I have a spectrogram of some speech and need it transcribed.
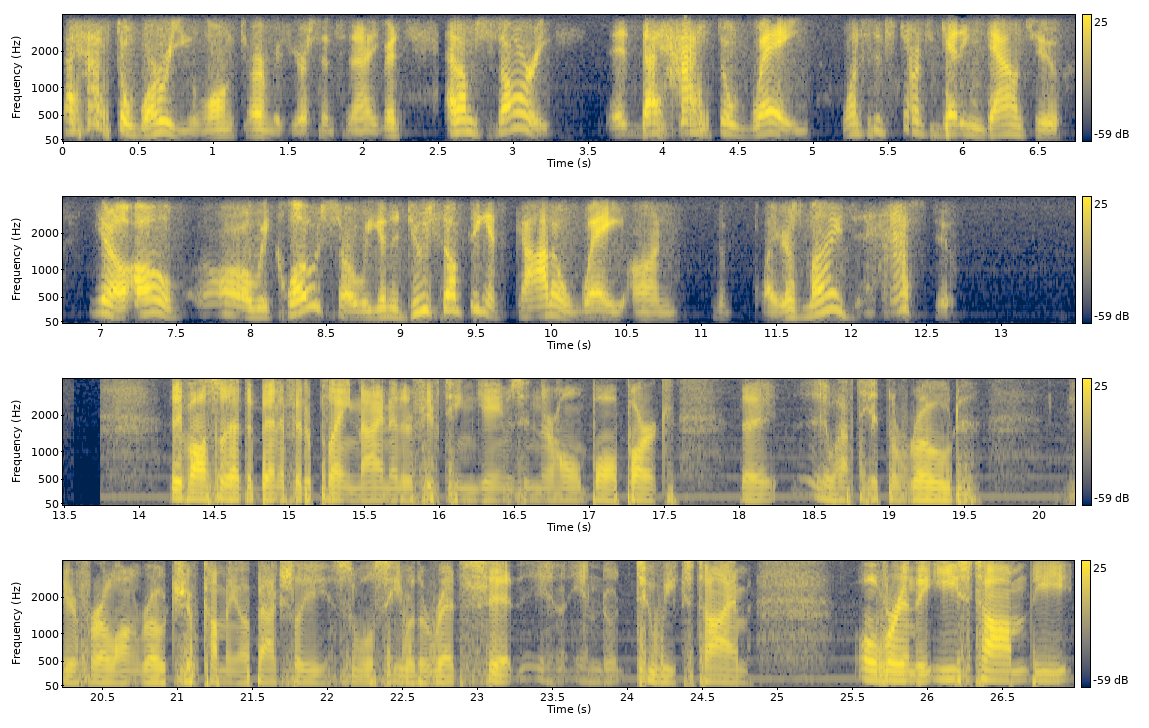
That has to worry you long term if you're a Cincinnati fan. And I'm sorry, it, that has to weigh once it starts getting down to, you know, oh, oh are we close? Are we going to do something? It's got to weigh on the players' minds. It has to. They've also had the benefit of playing nine of their 15 games in their home ballpark. They, they'll have to hit the road here for a long road trip coming up, actually. So we'll see where the Reds sit in, in two weeks' time over in the East, Tom. The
